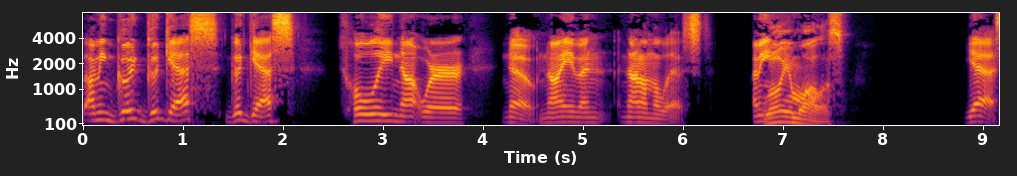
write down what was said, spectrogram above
I- mean, good, good guess. Good guess. Totally not where. No, not even not on the list. I mean, William Wallace. yes,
